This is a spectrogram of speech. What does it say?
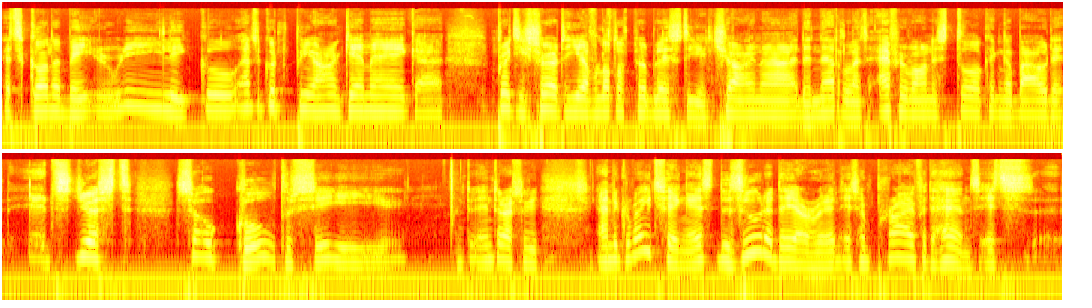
it's gonna be really cool. It's a good PR gimmick. Uh, pretty certain you have a lot of publicity in China, the Netherlands. Everyone is talking about it. It's just so cool to see. Interesting. And the great thing is, the zoo that they are in is in private hands. It's uh,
